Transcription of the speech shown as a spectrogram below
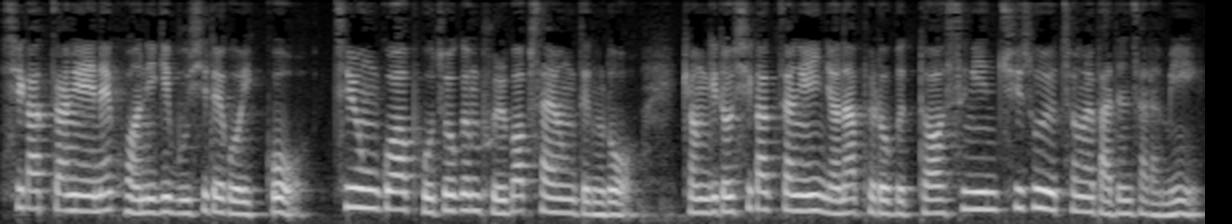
시각장애인의 권익이 무시되고 있고 채용과 보조금 불법 사용 등으로 경기도 시각장애인 연합회로부터 승인 취소 요청을 받은 사람이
